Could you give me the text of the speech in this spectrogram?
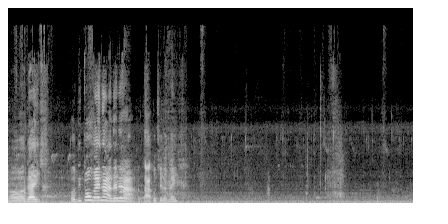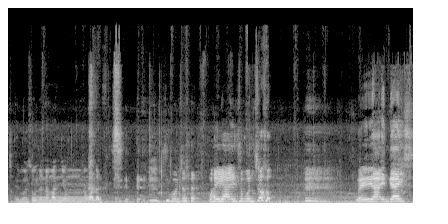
Oh, guys. Oh, dito, kain na, dali na. Takot sila, guys. Si Bunso na naman yung nawalan. si Bunso, mahihain si Bunso. mahihain guys.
